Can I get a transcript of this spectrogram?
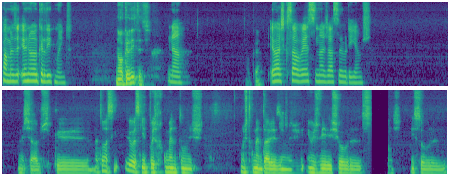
Pá, mas eu não acredito muito. Não acreditas? Não. Ok. Eu acho que se houvesse, nós já saberíamos. Mas sabes que. Então, eu a seguir depois recomendo uns, uns documentários e uns, e uns vídeos sobre. e sobre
